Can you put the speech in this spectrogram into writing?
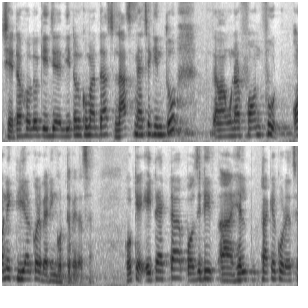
সেটা হলো কি যে লিটন কুমার দাস লাস্ট ম্যাচে কিন্তু ওনার ফ্রন্ট ফুট অনেক ক্লিয়ার করে ব্যাটিং করতে পেরেছে। ওকে এটা একটা পজিটিভ হেল্প তাকে করেছে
